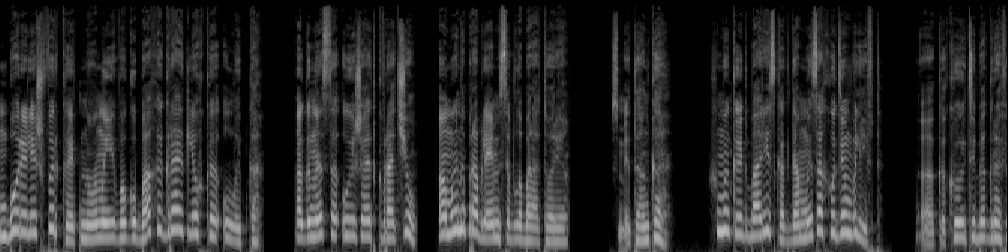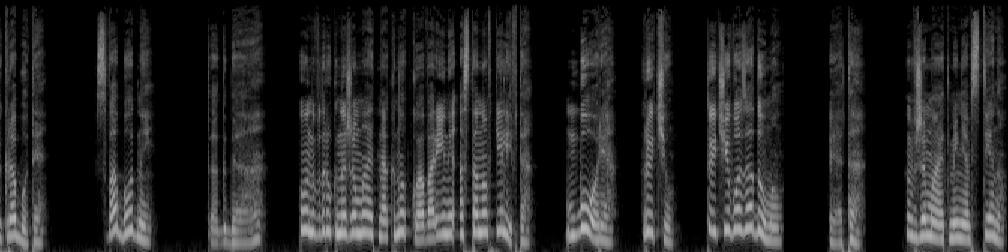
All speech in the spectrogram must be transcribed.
Боря лишь фыркает, но на его губах играет легкая улыбка. Агнеса уезжает к врачу, а мы направляемся в лабораторию. «Сметанка?» – хмыкает Борис, когда мы заходим в лифт. «А какой у тебя график работы?» «Свободный». «Тогда...» Он вдруг нажимает на кнопку аварийной остановки лифта. «Боря!» – рычу. «Ты чего задумал?» «Это...» Вжимает меня в стену,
